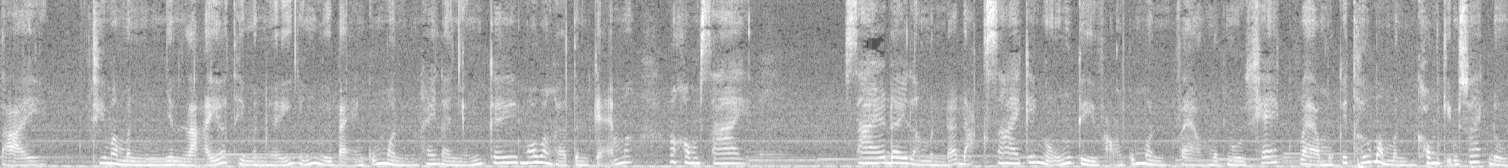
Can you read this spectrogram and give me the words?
tại khi mà mình nhìn lại á, thì mình nghĩ những người bạn của mình hay là những cái mối quan hệ tình cảm á, nó không sai. Sai ở đây là mình đã đặt sai cái ngưỡng kỳ vọng của mình vào một người khác vào một cái thứ mà mình không kiểm soát được.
